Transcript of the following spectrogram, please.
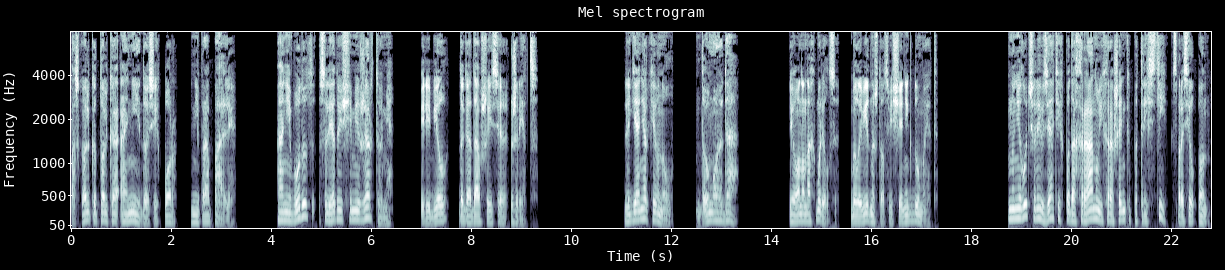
Поскольку только они до сих пор не пропали. Они будут следующими жертвами, перебил догадавшийся жрец. Легионер кивнул. «Думаю, да». И он нахмурился. Было видно, что священник думает. «Но не лучше ли взять их под охрану и хорошенько потрясти?» — спросил он.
